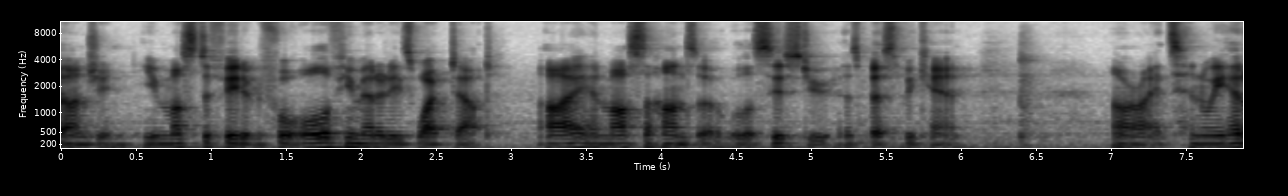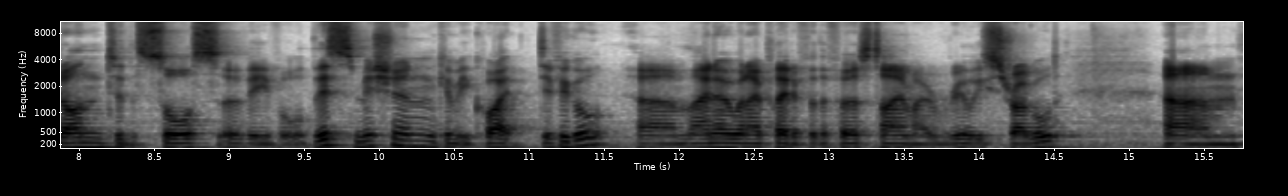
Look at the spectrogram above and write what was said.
Anjin, you must defeat it before all of humanity is wiped out. I and Master Hanzo will assist you as best we can. Alright, and we head on to the source of evil. This mission can be quite difficult. Um, I know when I played it for the first time I really struggled. Um,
